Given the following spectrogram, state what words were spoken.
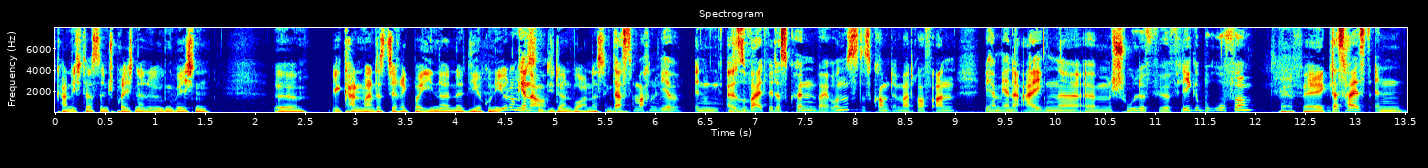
kann ich das entsprechend an irgendwelchen, äh, kann man das direkt bei Ihnen an der Diakonie oder Genau. müssen die dann woanders hingehen? Das machen wir, in, also soweit wir das können bei uns. Das kommt immer drauf an. Wir haben ja eine eigene ähm, Schule für Pflegeberufe. Perfekt. Das heißt, in,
